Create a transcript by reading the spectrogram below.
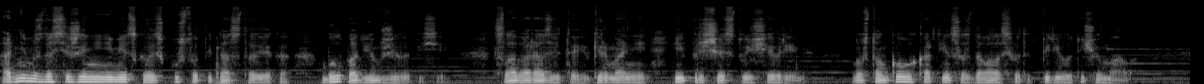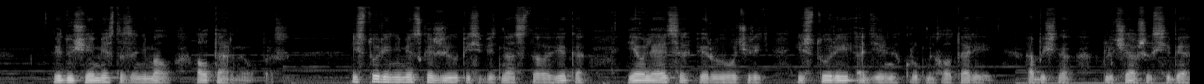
Одним из достижений немецкого искусства XV века был подъем живописи, слабо развитой в Германии и в предшествующее время. Но станковых картин создавалось в этот период еще мало. Ведущее место занимал алтарный образ. История немецкой живописи XV века является в первую очередь историей отдельных крупных алтарей, обычно включавших в себя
